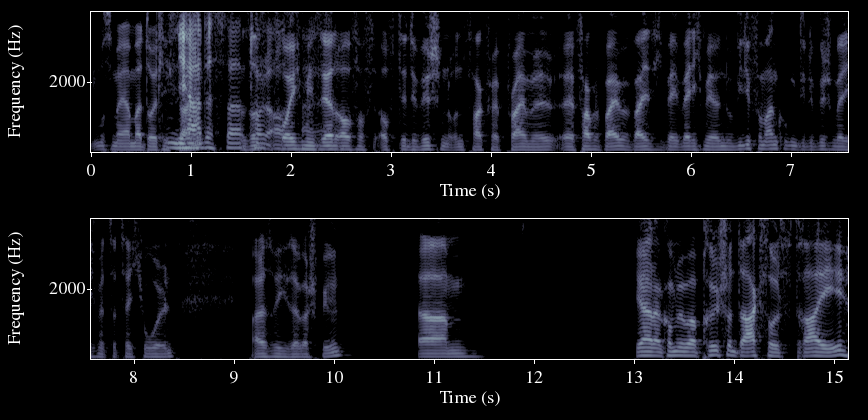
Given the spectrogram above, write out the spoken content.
Muss man ja mal deutlich sagen. Ja, das sah Ansonsten toll freue ich aus, mich da, sehr ja. drauf auf, auf The Division und Far Cry Primal. Äh, Far Cry Primal weiß ich, werde ich mir nur Video vom angucken. The Division werde ich mir tatsächlich holen. Weil das will ich selber spielen. Ähm, ja, dann kommt im April schon Dark Souls 3.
